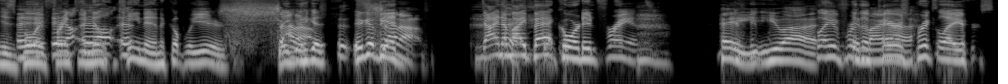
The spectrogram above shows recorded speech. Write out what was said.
his boy Frankie Ntilikina in a couple years. Shut you're. Gonna, you're going to be Shut a up. dynamite backcourt in France. Hey, you uh, playing for the my, Paris uh, Bricklayers.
